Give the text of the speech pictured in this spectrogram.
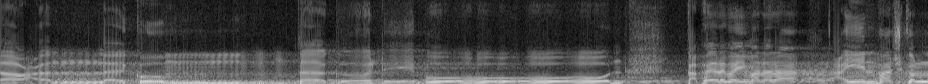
লাআল্লাকুম তাগলিবুন। কাফের বেঈমানেরা আইন পাশ করল,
